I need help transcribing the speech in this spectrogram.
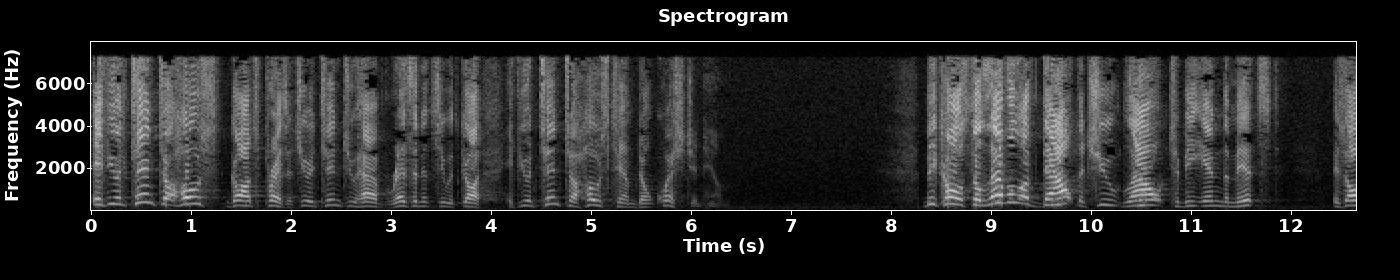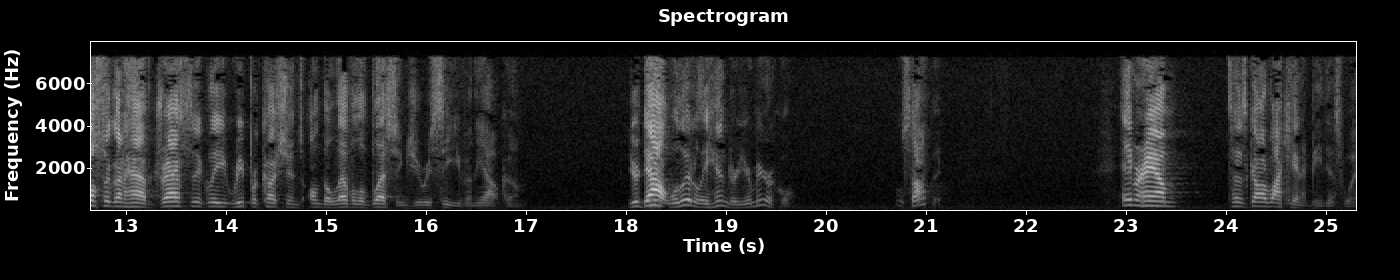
If you intend to host God's presence, you intend to have residency with God, if you intend to host Him, don't question Him. Because the level of doubt that you allow to be in the midst is also going to have drastically repercussions on the level of blessings you receive and the outcome. Your doubt will literally hinder your miracle. It will stop it. Abraham says, God, why can't it be this way?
